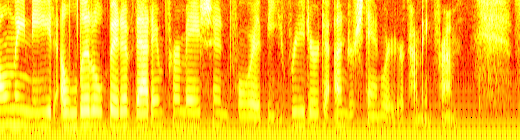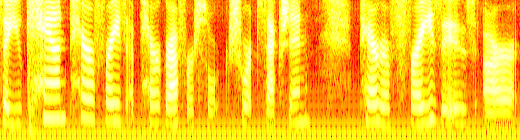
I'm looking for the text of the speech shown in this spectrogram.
only need a little bit of that information for the reader to understand where you're coming from. So you can paraphrase a paragraph or short section. Paraphrases are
